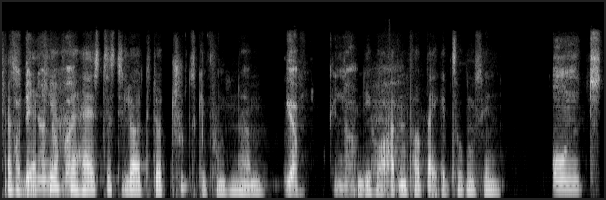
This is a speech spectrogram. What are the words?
Also Hat Wehrkirche aber, heißt, dass die Leute dort Schutz gefunden haben. Ja, genau. Wenn die Horden vorbeigezogen sind. Und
